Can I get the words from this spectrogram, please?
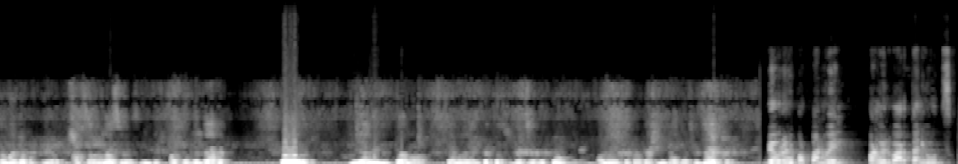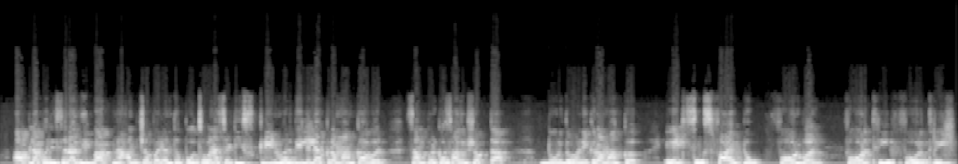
समाजाप्रती अतिशय चांगला असं संदेश पाठवलेले आहेत तर मी या निमित्तानं त्यांना या अंकाच्या शुभेच्छा देतो आणि ते प्रकाशन झाल्याचे जाहीर करतो. ब्युरो रिपोर्ट पनवेल पनवेल वार्ता न्यूज. आपल्या परिसरातील बातम्या आमच्यापर्यंत पोहोचवण्यासाठी स्क्रीनवर दिलेल्या क्रमांकावर संपर्क साधू शकता. दूरध्वनी क्रमांक 8652 414343.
